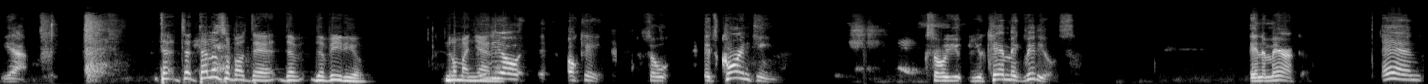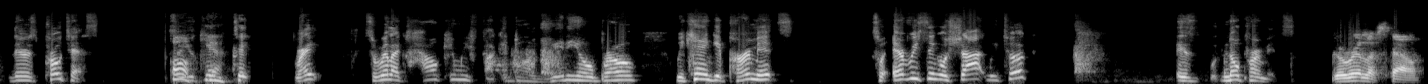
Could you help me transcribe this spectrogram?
yeah. T- t- tell us about the, the, the video. No mañana. Video. Okay, so it's quarantine, so you you can't make videos in America, and there's protests. So Oh, you can't take right. So we're like, how can we fucking do a video, bro? We can't get permits. So every single shot we took is no permits, Guerrilla style.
